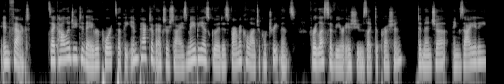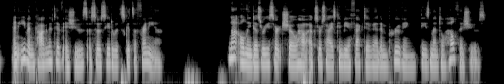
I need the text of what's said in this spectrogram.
In fact, Psychology Today reports that the impact of exercise may be as good as pharmacological treatments for less severe issues like depression, dementia, anxiety, and even cognitive issues associated with schizophrenia. Not only does research show how exercise can be effective at improving these mental health issues,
